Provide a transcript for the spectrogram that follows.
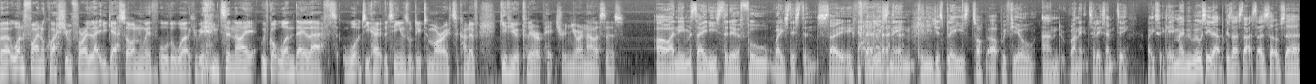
But one final question before I let you get on with all the work you're doing tonight. We've got one day left. What do you hope the teams will do tomorrow to kind of give you a clearer picture in your analysis? Oh, I need Mercedes to do a full race distance. So if they're listening, can you just please top it up with fuel and run it till it's empty? Basically. Maybe we'll see that because that's that's as sort of uh,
